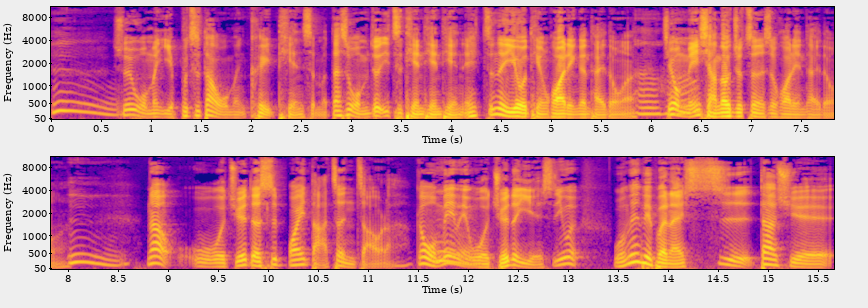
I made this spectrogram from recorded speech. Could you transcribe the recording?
嗯，所以我们也不知道我们可以填什么，但是我们就一直填填填，诶，真的也有填花莲跟台东啊，嗯、结果没想到就真的是花莲台东啊，嗯，那我觉得是歪打正着啦，跟我妹妹，我觉得也是，嗯、因为我妹妹本来是大学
